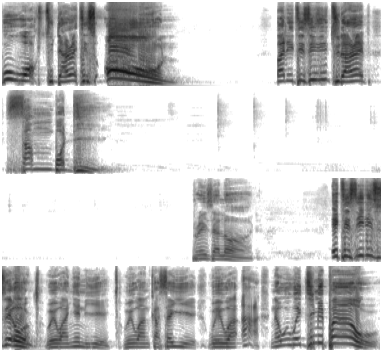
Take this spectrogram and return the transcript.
who walks to direct his own, but it is easy to direct somebody. Praise the Lord. It is easy to say, oh, we want ye, we want kasa ye, we want ah, now we were Jimmy Pow.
